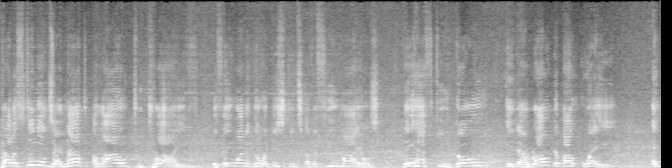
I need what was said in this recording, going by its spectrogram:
Palestinians are not allowed to drive if they want to go a distance of a few miles. They have to go in a roundabout way and,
